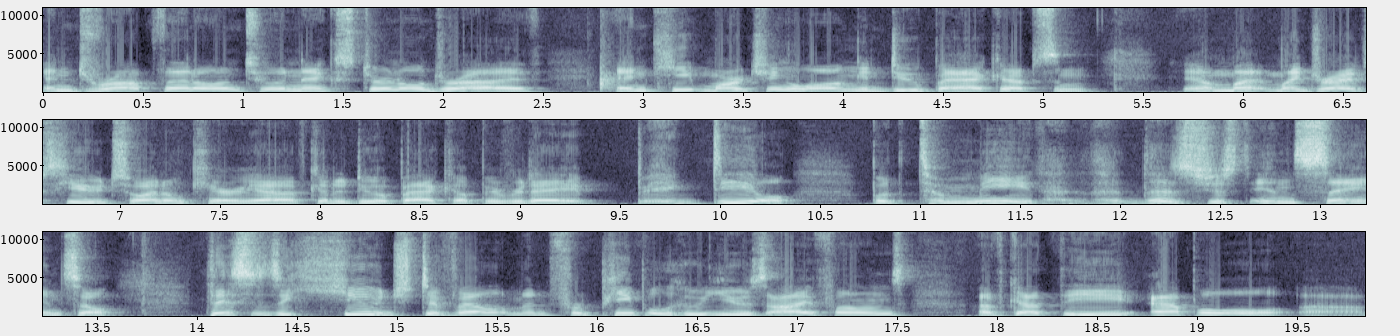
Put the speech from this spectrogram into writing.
and drop that onto an external drive and keep marching along and do backups. And you know, my, my drive's huge so i don't care. Yeah i've got to do a backup every day. Big deal. But to me that, that, that's just insane. So this is a huge development for people who use iphones i've got the apple uh,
